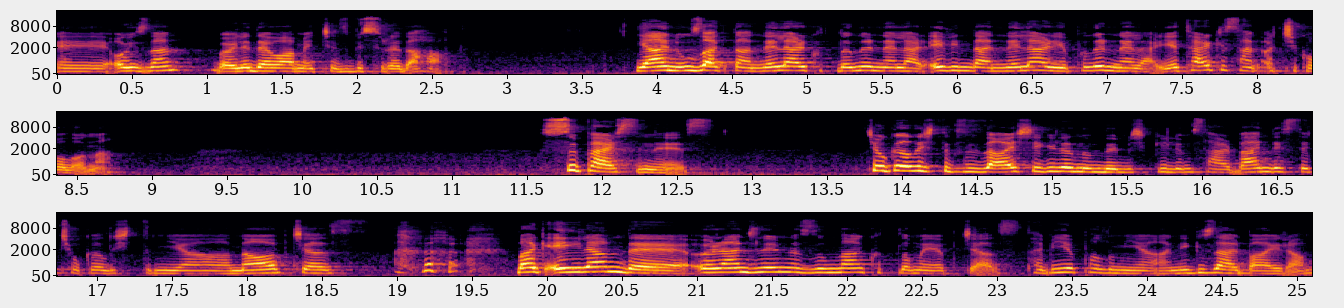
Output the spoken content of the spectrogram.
E, o yüzden böyle devam edeceğiz bir süre daha. Yani uzaktan neler kutlanır neler, evinden neler yapılır neler. Yeter ki sen açık ol ona. Süpersiniz. Çok alıştık size Ayşegül Hanım demiş gülümser. Ben de size çok alıştım ya. Ne yapacağız? Bak eylem de öğrencilerimle Zoom'dan kutlama yapacağız. Tabii yapalım ya. Ne güzel bayram.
